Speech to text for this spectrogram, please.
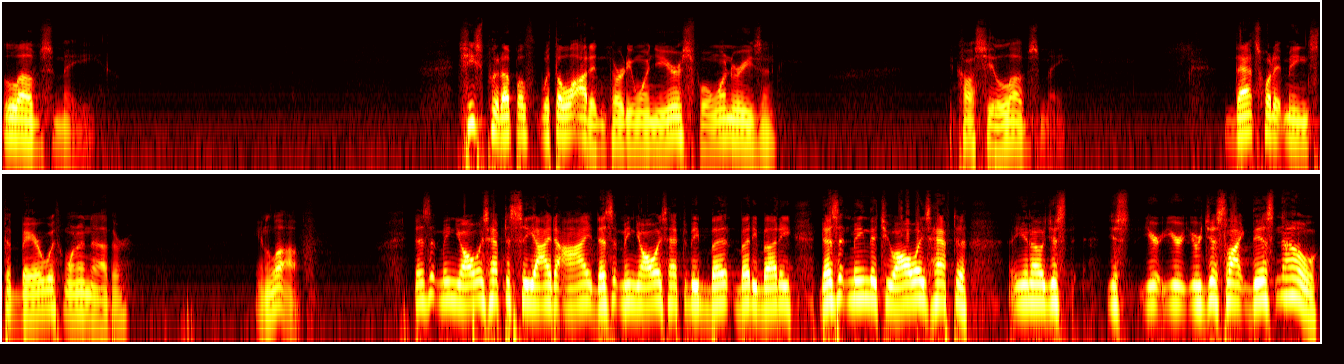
loves me. She's put up with a lot in 31 years for one reason because she loves me. That's what it means to bear with one another in love. Doesn't mean you always have to see eye to eye. Doesn't mean you always have to be buddy buddy. Doesn't mean that you always have to, you know, just just you're you're you're just like this. No,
